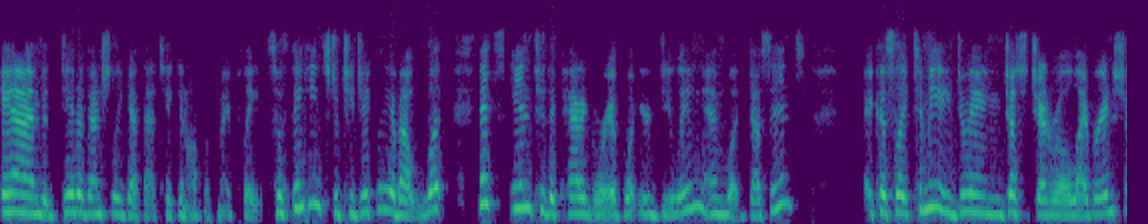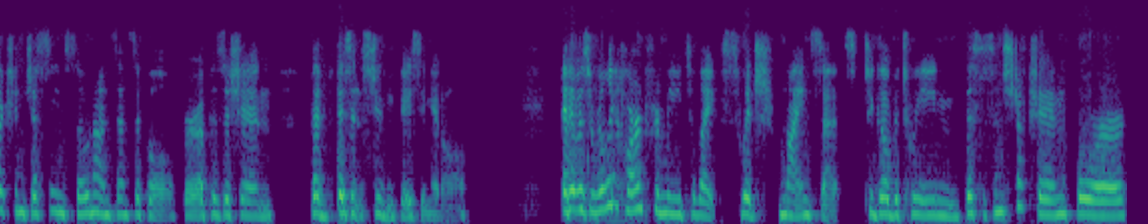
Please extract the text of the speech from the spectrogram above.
and did eventually get that taken off of my plate. So thinking strategically about what fits into the category of what you're doing and what doesn't because like to me, doing just general library instruction just seems so nonsensical for a position that isn't student facing at all. And it was really hard for me to like switch mindsets to go between this is instruction for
